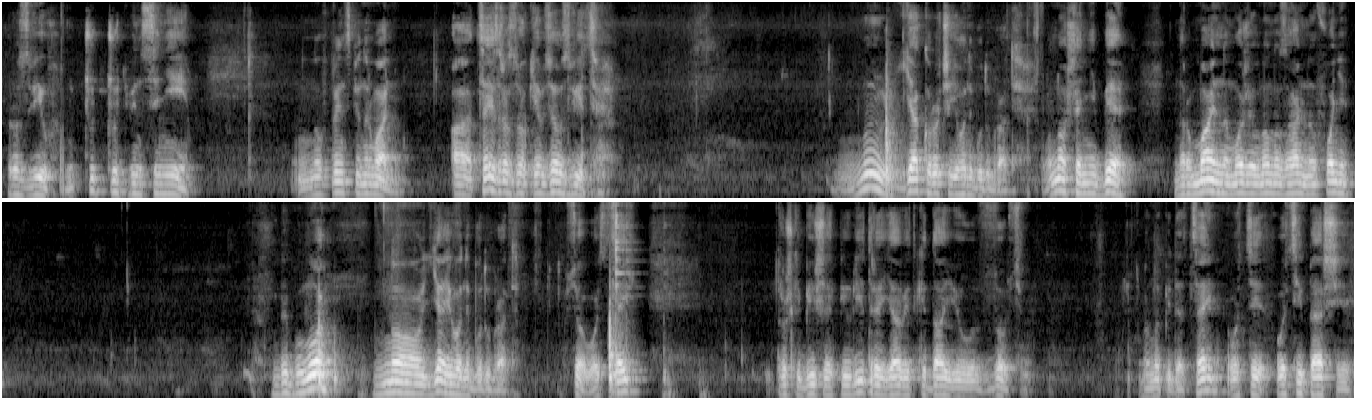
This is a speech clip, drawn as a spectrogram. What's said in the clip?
Розвів. Ну, Чуть-чуть він синіє. Ну, в принципі, нормально. А цей зразок я взяв звідси. Ну, я, коротше, його не буду брати. Воно ще ніби нормально, може воно на загальному фоні би було, але я його не буду брати. Все, ось цей. Трошки більше як пів літра я відкидаю зовсім. Воно піде цей. Оці, оці перші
